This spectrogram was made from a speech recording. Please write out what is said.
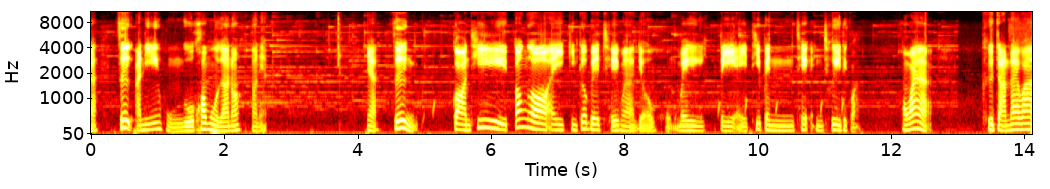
นะซึ่งอันนี้ผมรู้ข้อมูลแล้วเนาะตอนเนี้ยเนี่ยซึ่งก่อนที่ต้องรอไอ้กิงเกิลเบสเทคมาเดี๋ยวผมไปตีไอ้ที่เป็นเทคเอนทรีดีกว่า เพราะว่าคือจำได้ว่า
